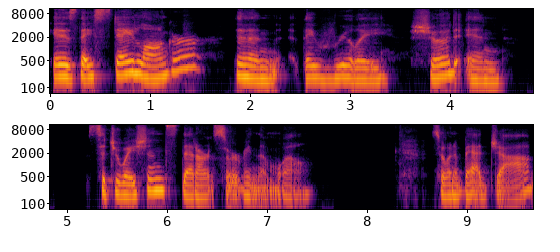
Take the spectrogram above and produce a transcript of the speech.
is they stay longer than they really should in situations that aren't serving them well. So, in a bad job,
